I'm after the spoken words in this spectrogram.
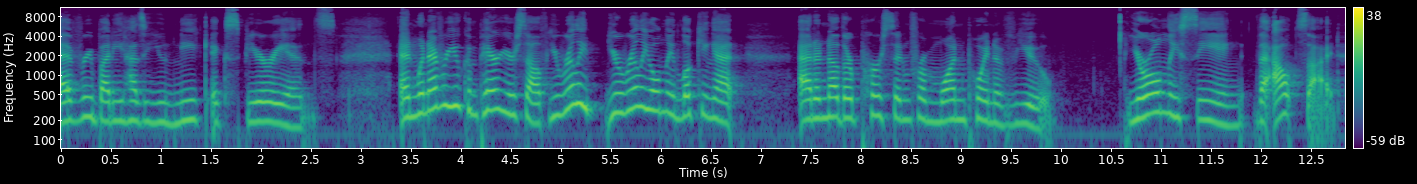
everybody has a unique experience. And whenever you compare yourself, you really you're really only looking at at another person from one point of view. You're only seeing the outside.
